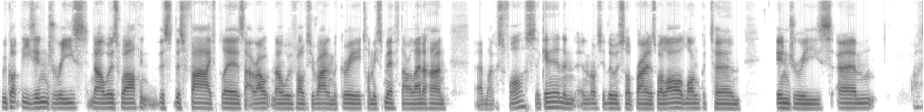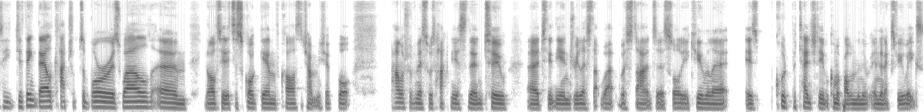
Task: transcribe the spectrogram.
we've got these injuries now as well. I think there's there's five players that are out now. We've obviously Ryan McGree, Tommy Smith, Darragh Lenihan, uh, Marcus Forss again, and, and obviously Lewis O'Brien as well. All longer term injuries. Um, obviously, do you think they'll catch up to Boro as well? Um, you know, obviously it's a squad game, of course, the championship, but how much of a miss was Hackney yesterday? Two, uh, do you think the injury list that we're, we're starting to slowly accumulate is could potentially become a problem in the in the next few weeks?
